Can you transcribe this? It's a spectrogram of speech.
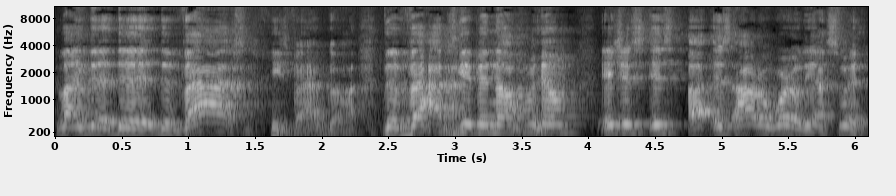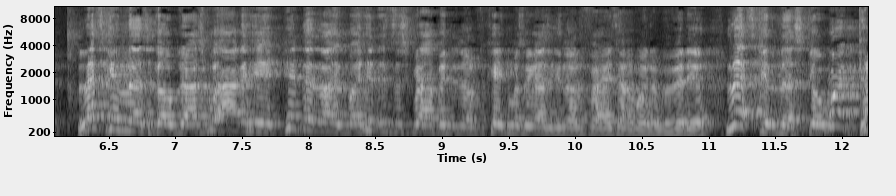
Like the the the vibes, he's Vibe God. The vibes giving off from him, it's just it's uh, it's out of worldly. I swear. Let's get let's go, guys. We're out of here. Hit that like button, hit the subscribe, button. the notification bell so you guys get notified every time I put up a video. Let's get let's go. We're gone.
